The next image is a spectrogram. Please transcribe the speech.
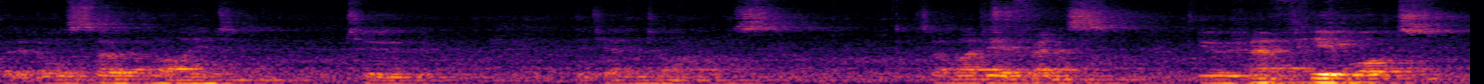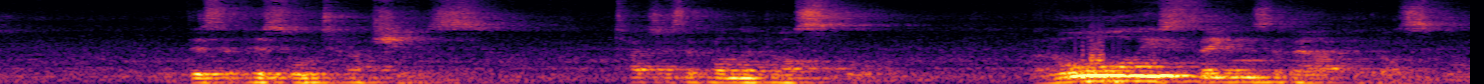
but it also applied to the Gentiles. So, my dear friends, you have here what this epistle touches, touches upon the gospel and all these things about the gospel,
